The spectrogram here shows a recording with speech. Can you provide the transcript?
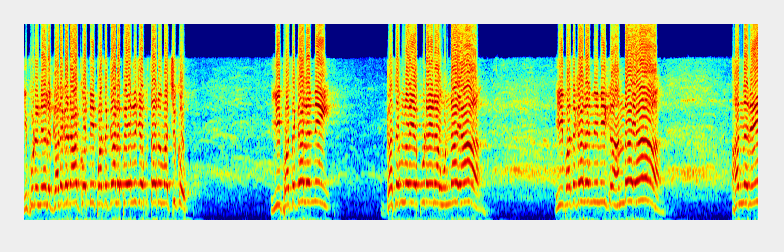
ఇప్పుడు నేను గడగడా కొన్ని పథకాల పేర్లు చెబుతాను మచ్చుకు. ఈ పథకాలన్నీ గతంలో ఎప్పుడైనా ఉన్నాయా? ఈ పథకాలన్నీ మీకు అందాయా? అన్నది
